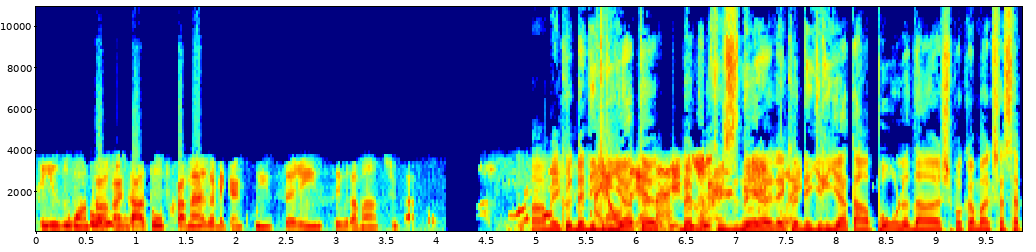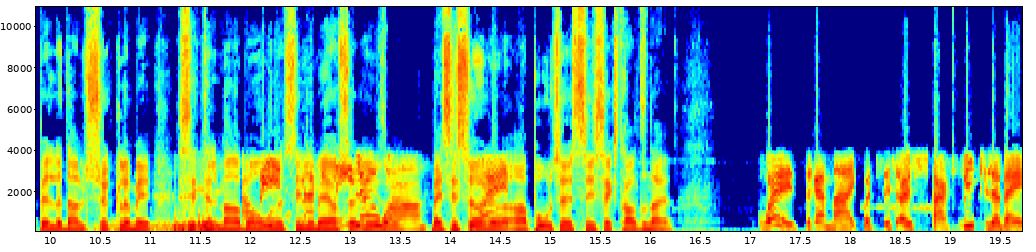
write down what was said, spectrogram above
cerises, ou encore Oh! un gâteau au fromage avec un coulis de cerise. C'est vraiment super bon. Ah, mais écoute, ben, des griottes, euh, ben, pour cuisiner, euh, écoute, des griottes en pot, là, dans, je sais pas comment que ça s'appelle, là, dans le sucre, là, mais c'est tellement bon, Ah oui, là, c'est les meilleures cerises. là. en- Ben, c'est ça, Ouais. là, en pot, c'est extraordinaire. Oui, vraiment. Écoute, c'est un super fruit. Puis là, ben,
